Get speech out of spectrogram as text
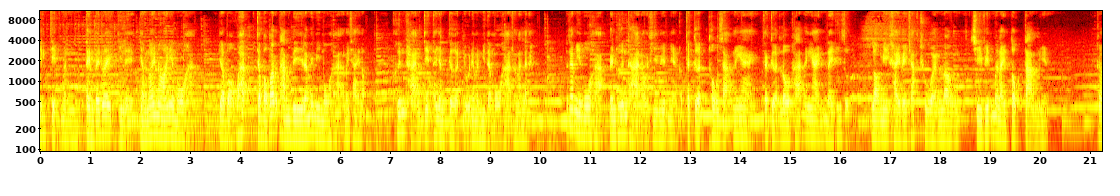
ริงๆจิตมันเต็มไปด้วยกิเลสอย่างน้อยๆเนี่ยโมหะอย่าบอกว่าจะบอกว่าทำดีแล้วไม่มีโมหะไม่ใช่หรอก พื้นฐานจิตถ้ายังเกิดอยู่เนี่ยมันมีแต่โมหะทั้งนั้นแหละ ถ้ามีโมหะเป็นพื้นฐานของชีวิตเนี่ยจะเกิดโทสะง่ายๆ จะเกิดโลภะง่ายๆในที่สุด ลองมีใครไปชักชวน ลองชีวิตเมื่อไรตกต่ำเนี่ยก็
